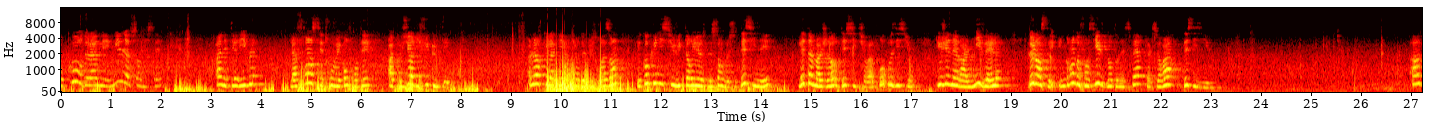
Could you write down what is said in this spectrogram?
Au cours de l'année 1917, année terrible, la France s'est trouvée confrontée à plusieurs difficultés. Alors que la guerre dure depuis trois ans et qu'aucune issue victorieuse ne semble se dessiner, l'état-major décide sur la proposition du général Nivelle de lancer une grande offensive dont on espère qu'elle sera décisive.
